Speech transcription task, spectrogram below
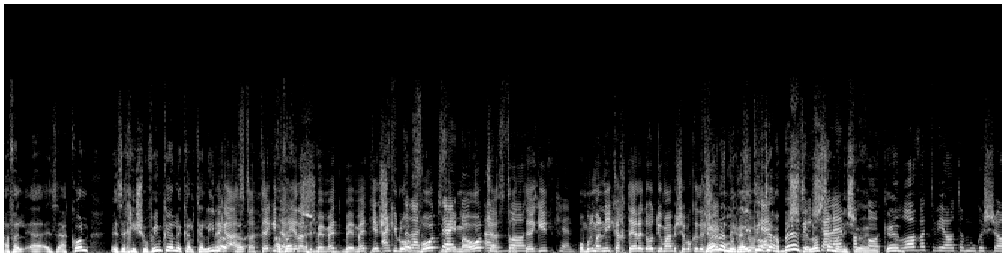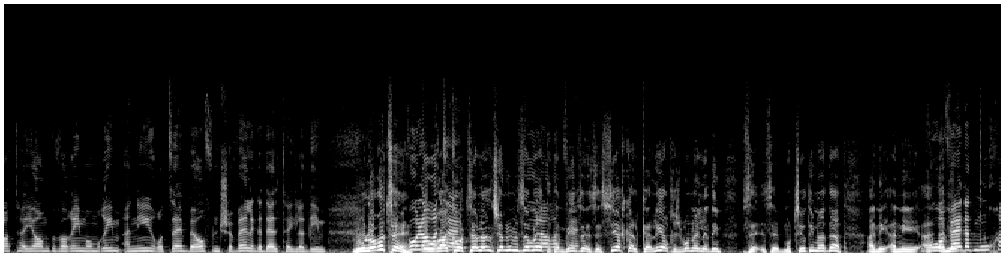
אבל אה, זה הכל, איזה חישובים כאלה כלכליים. רגע, אסטרטגית, אריאלה, זה באמת, באמת יש כאילו אבות ואימהות שאסטרטגית כן. אומרים, אני אקח את הילד עוד יומיים בשבוע כדי כן, אני ראיתי את מזונות"? זה הרבה, זה לא סתם אני שואל, פחות. כן. רוב התביעות המוגשות היום, גברים אומרים, אני רוצה באופן שווה לגדל את הילדים. והוא לא רוצה, והוא לא הוא רוצה. רק רוצה לשלם מזונות, לא אתה. מבין? זה, זה שיח כלכלי על חשבון הילדים. זה, זה מוציא אותי מהדעת. אני, אני, והוא אני, עובד עד מאוחר,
